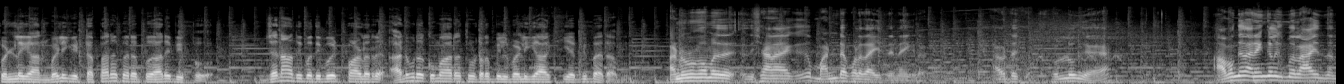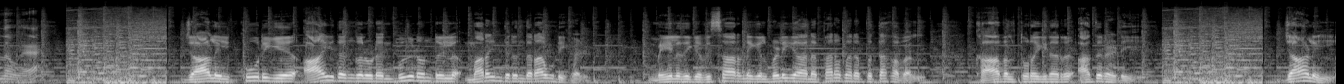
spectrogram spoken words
பிள்ளையான் வெளியிட்ட பரபரப்பு அறிவிப்பு. ஜனாதிபதி வேட்பாளர் அனுரகுமார தொடர்பில் வெளியாகிய விவரம் அனுரகுமார திசாநாயக்கு மண்டை பழுதாகி நினைக்கிறேன். அவர்கிட்ட சொல்லுங்க. அவங்க தான் எங்களுக்கு முதல் ஆயுதம் தந்தவங்க. ஜாலில் கூறிய ஆயுதங்களுடன் வீடொன்றில் மறைந்திருந்த ரவுடிகள். மேலதிக விசாரணையில் வெளியான பரபரப்பு தகவல் காவல்துறையினர் அதிரடி. ஜாலில்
